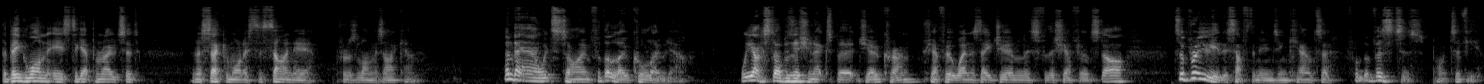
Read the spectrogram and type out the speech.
The big one is to get promoted, and the second one is to sign here for as long as I can. And now it's time for the local lowdown. We asked opposition expert Joe Crann, Sheffield Wednesday journalist for the Sheffield Star, to preview this afternoon's encounter from the visitor's point of view.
